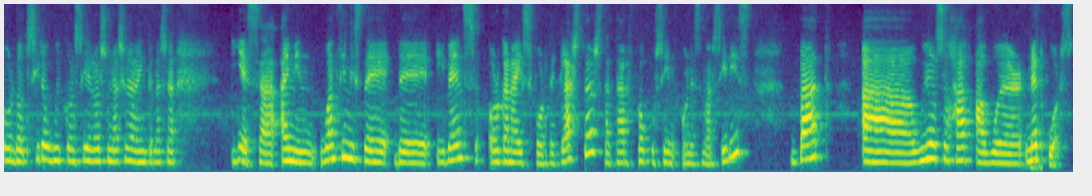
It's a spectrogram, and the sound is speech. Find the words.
4.0 we consider also national and international. Yes, uh, I mean, one thing is the, the events organized for the clusters that are focusing on smart cities, but uh, we also have our networks.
